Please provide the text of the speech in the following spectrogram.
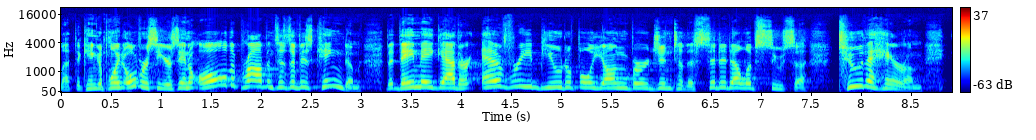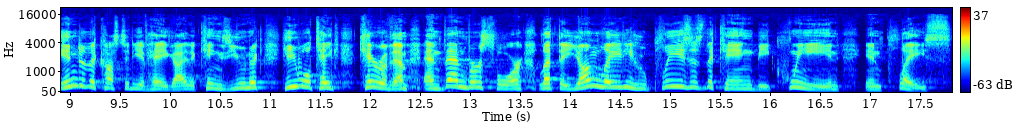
Let the king appoint overseers in all the provinces of his kingdom, that they may gather every beautiful young virgin to the citadel of Susa, to the harem, into the custody of Hegai, the king's eunuch. He will take care of them. And then, verse 4 let the young lady who pleases the king be queen in place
